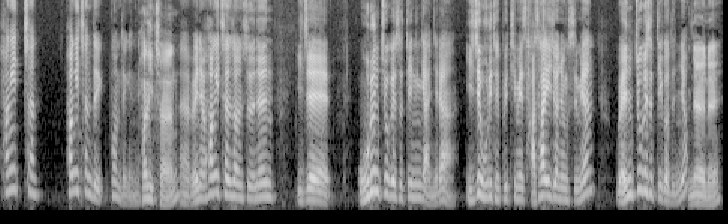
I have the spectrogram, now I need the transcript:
황희찬, 황희찬도 포함되겠네. 황희찬. 예, 왜냐면 황희찬 선수는 이제 오른쪽에서 뛰는 게 아니라 이제 우리 대표팀이 4-4-2 전용 쓰면 왼쪽에서 뛰거든요. 네네.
